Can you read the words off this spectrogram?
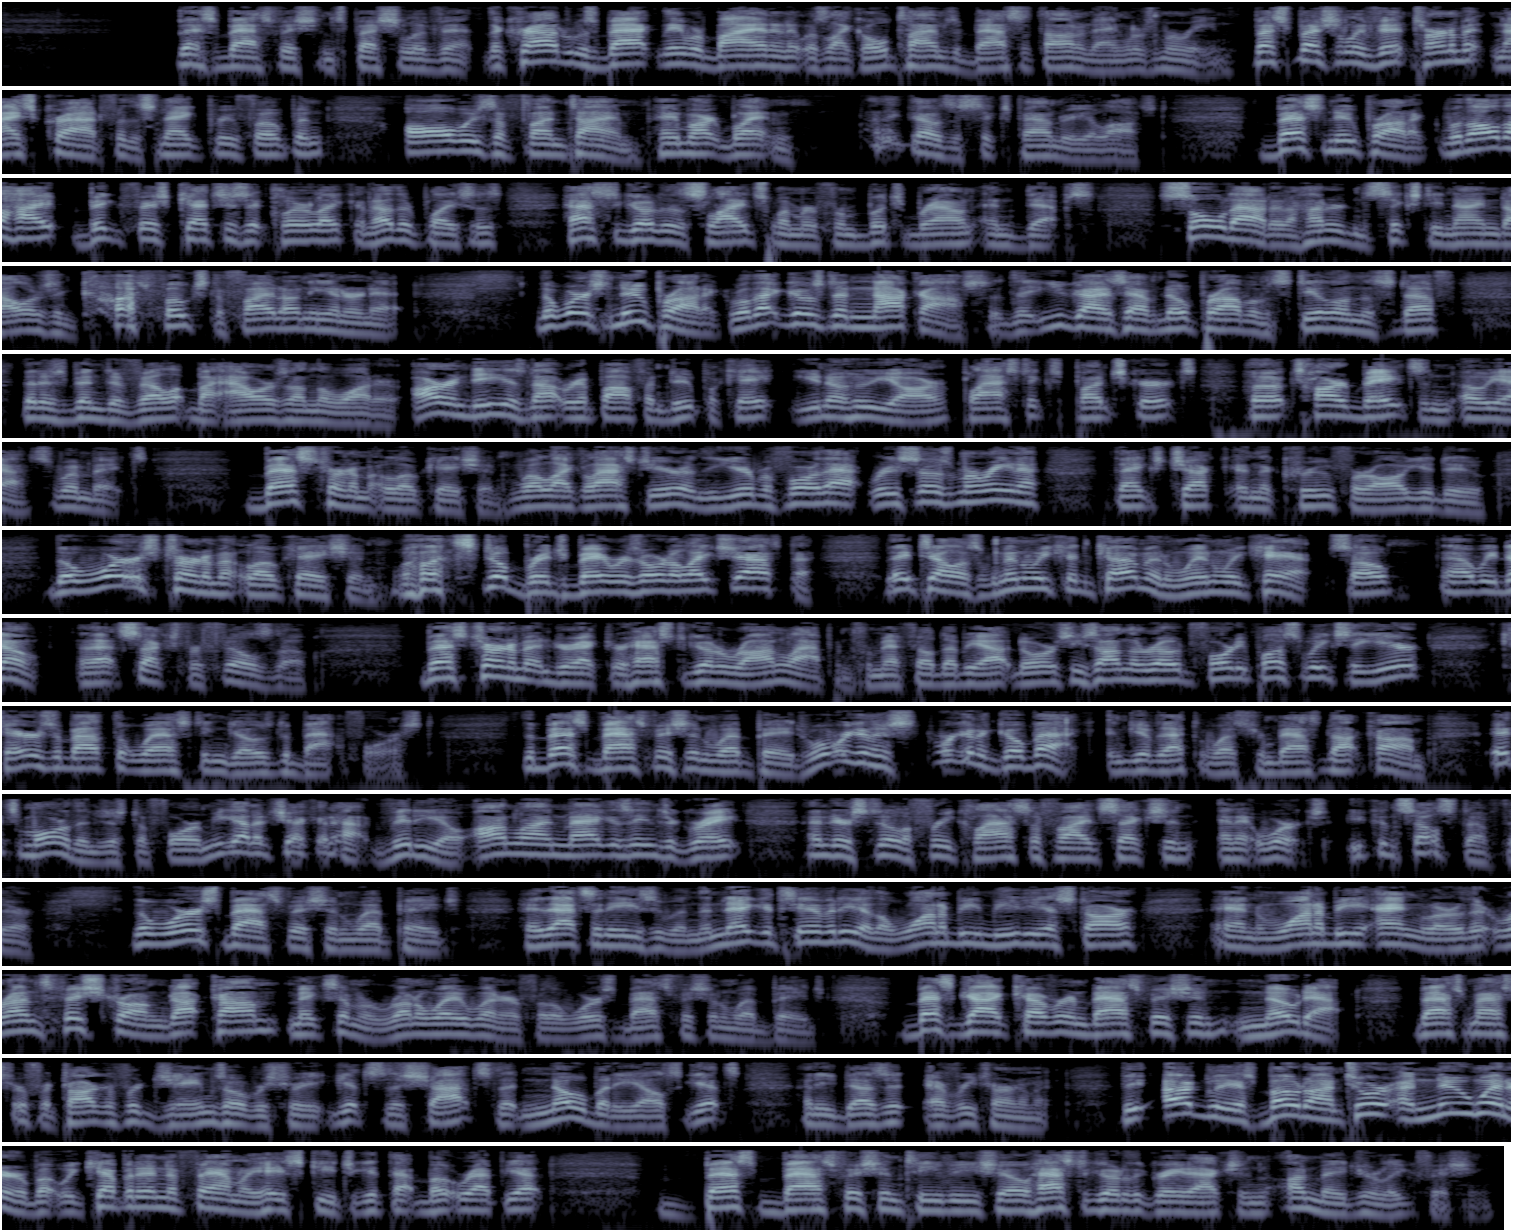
Best bass fishing special event. The crowd was back. They were buying, and it was like old times at Bassathon at Anglers Marine. Best special event tournament. Nice crowd for the Snag Proof Open. Always a fun time. Hey, Mark Blanton. I think that was a six pounder you lost. Best new product. With all the hype, big fish catches at Clear Lake and other places has to go to the slide swimmer from Butch Brown and Deps. Sold out at $169 and cost folks to fight on the internet. The worst new product. Well, that goes to knockoffs that you guys have no problem stealing the stuff that has been developed by hours on the water. R&D is not rip off and duplicate. You know who you are. Plastics, punch skirts, hooks, hard baits, and oh yeah, swim baits. Best tournament location. Well, like last year and the year before that, Russo's Marina. Thanks, Chuck and the crew for all you do. The worst tournament location. Well, that's still Bridge Bay Resort of Lake Shasta. They tell us when we can come and when we can't. So, yeah, we don't. That sucks for Phil's though. Best tournament director has to go to Ron Lappin from FLW Outdoors. He's on the road 40 plus weeks a year, cares about the West, and goes to bat for us the best bass fishing webpage. Well, we're going to we're to go back and give that to westernbass.com. It's more than just a forum. You got to check it out. Video, online magazines are great, and there's still a free classified section, and it works. You can sell stuff there. The worst bass fishing webpage. Hey, that's an easy one. The negativity of the wannabe media star and wannabe angler that runs fishstrong.com makes him a runaway winner for the worst bass fishing webpage. Best guy covering bass fishing, no doubt. Bassmaster photographer James Overstreet gets the shots that nobody else gets, and he does it every tournament. The ugliest boat on tour, a new winner, but we kept it in the family. Hey, Skeet, you get that boat wrap yet? Best bass fishing TV show has to go to the great action on Major League Fishing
